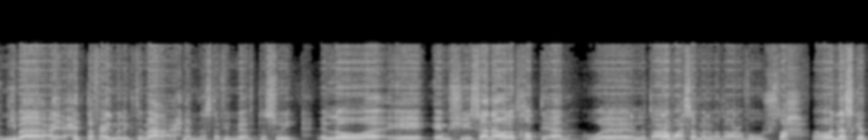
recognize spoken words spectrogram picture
دي بقى حتة في علم الاجتماع إحنا بنستفيد بيها في التسويق. اللي هو إيه امشي سنة ولا تخطي أنا واللي تعرفه أحسن من اللي ما تعرفوش. صح؟ هو الناس كده.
